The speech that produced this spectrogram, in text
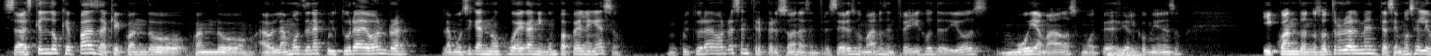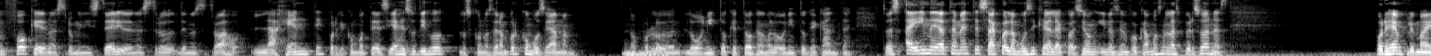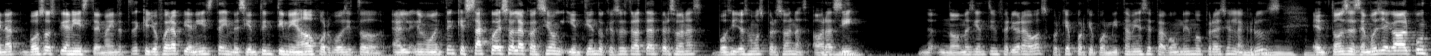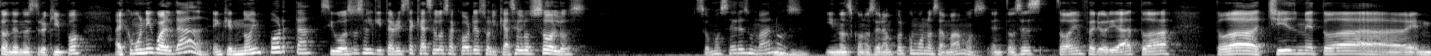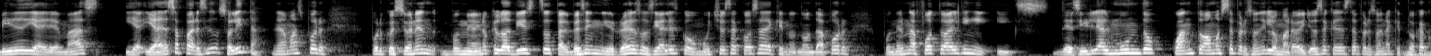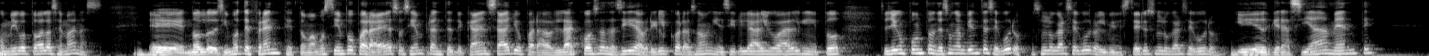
¿sabes qué es lo que pasa? Que cuando, cuando hablamos de una cultura de honra, la música no juega ningún papel en eso. Una cultura de honra es entre personas, entre seres humanos, entre hijos de Dios, muy amados, como te decía al comienzo. Y cuando nosotros realmente hacemos el enfoque de nuestro ministerio, de nuestro, de nuestro trabajo, la gente, porque como te decía, Jesús dijo, los conocerán por cómo se aman, no por lo, lo, bonito que tocan o lo bonito que cantan. Entonces ahí inmediatamente saco la música de la ecuación y nos enfocamos en las personas. Por ejemplo, imagínate, vos sos pianista, imagínate que yo fuera pianista y me siento intimidado por vos y todo. En el momento en que saco eso de la ecuación y entiendo que eso se trata de personas, vos y yo somos personas. Ahora sí, no, me siento inferior a vos. ¿Por qué? Porque por mí también se pagó un mismo precio en la cruz. Entonces hemos llegado al punto donde en nuestro equipo hay como una igualdad, en que no importa si vos sos el guitarrista que hace los acordes o el que hace los solos, somos seres humanos y nos conocerán por cómo nos amamos. Entonces toda inferioridad, toda toda chisme, toda envidia y demás, y, ha desaparecido solita, nada más por, por cuestiones, pues me imagino que lo has visto tal vez en mis redes sociales, como mucho esa cosa de que nos, da por poner una foto a alguien y, decirle al mundo cuánto amo a esta persona y lo maravillosa que es esta persona que toca conmigo todas las semanas. Eh, nos lo decimos de frente, tomamos tiempo para eso siempre antes de cada ensayo, para hablar cosas así, de abrir el corazón y decirle algo a alguien y todo. Entonces llega un punto donde es un ambiente seguro, es un lugar seguro, el ministerio es un lugar seguro. Y desgraciadamente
